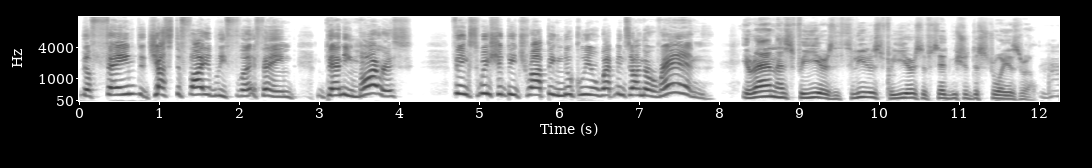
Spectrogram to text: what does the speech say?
the famed, justifiably fla- famed Benny Morris, thinks we should be dropping nuclear weapons on Iran. Iran has for years, its leaders for years have said we should destroy Israel. Mm-hmm.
